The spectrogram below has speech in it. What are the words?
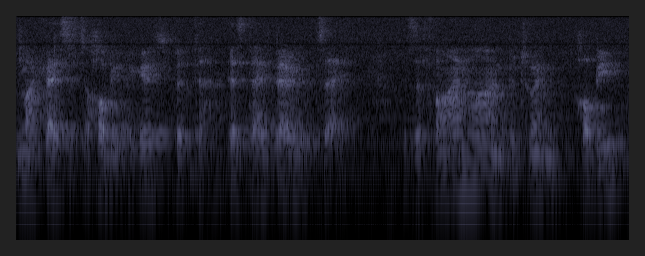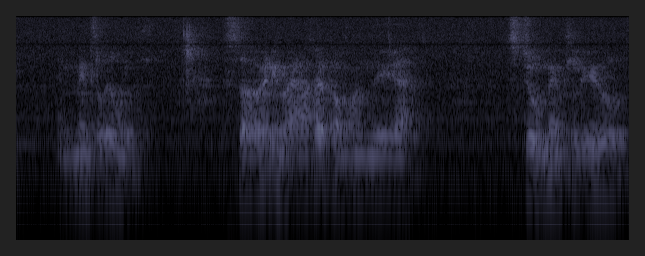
in my case, it's a hobby, I guess, but uh, as Dave Barry would say, there's a fine line between hobby and mental illness. So anyway, I hope I'm on the uh, still mentally ill,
